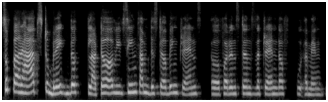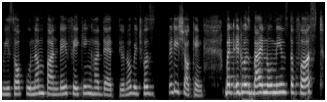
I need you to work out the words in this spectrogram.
So perhaps to break the clutter, we've seen some disturbing trends. Uh, for instance, the trend of, I mean, we saw Poonam Pandey faking her death, you know, which was pretty shocking. But it was by no means the first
